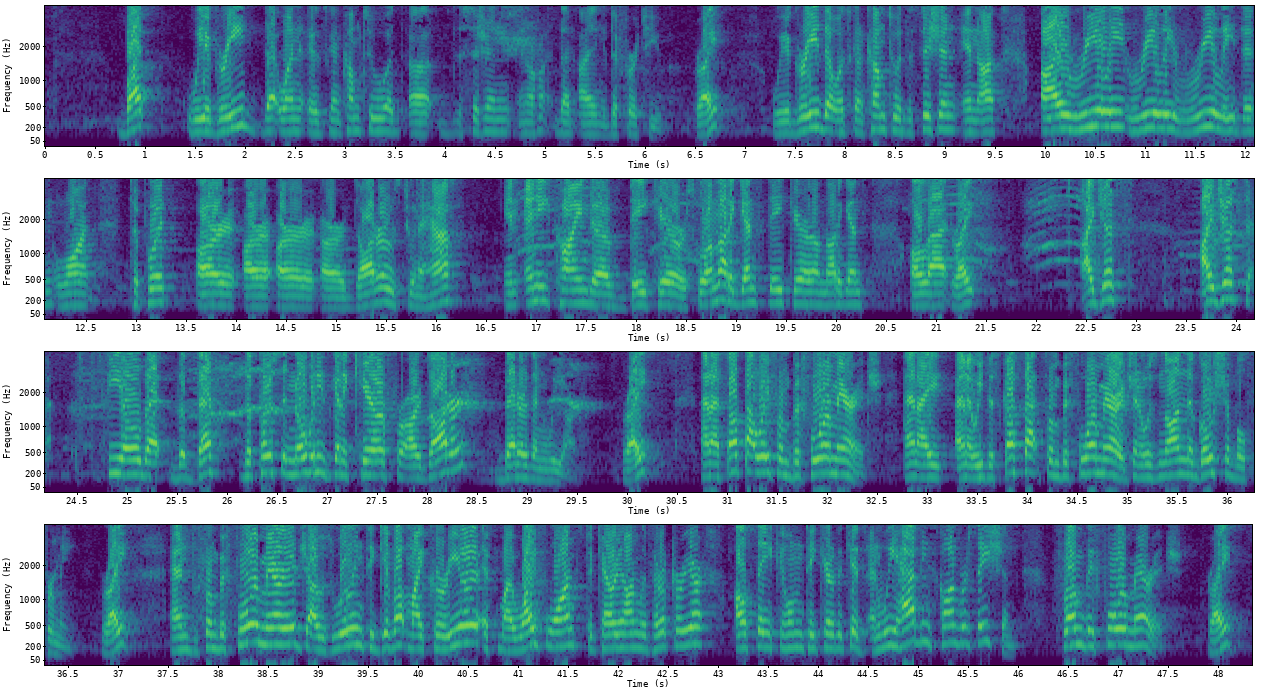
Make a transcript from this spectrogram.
But we agreed that when it's going to come to a, a decision in our, that I defer to you, right? We agreed that when it's going to come to a decision and our, I really, really, really didn't want to put our, our, our, our daughter, who's two and a half, in any kind of daycare or school. I'm not against daycare. I'm not against all that, right? I just, I just feel that the best, the person, nobody's going to care for our daughter better than we are, right? And I felt that way from before marriage. And I and we discussed that from before marriage, and it was non-negotiable for me, right? And from before marriage, I was willing to give up my career. If my wife wants to carry on with her career, I'll stay home and take care of the kids. And we had these conversations from before marriage, right?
